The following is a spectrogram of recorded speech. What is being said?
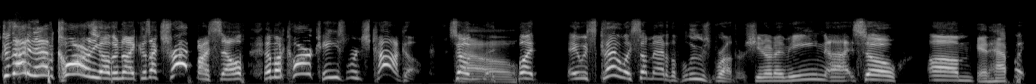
because I didn't have a car the other night because I trapped myself and my car keys were in Chicago. So, no. but it was kind of like something out of the Blues Brothers. You know what I mean? Uh, so, um, it happened.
